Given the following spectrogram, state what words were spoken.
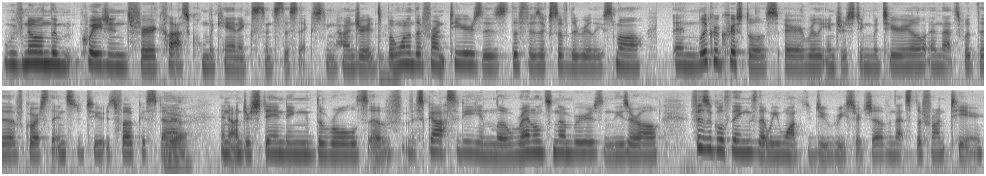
We've known the equations for classical mechanics since the 1600s, but Mhm. one of the frontiers is the physics of the really small. And liquid crystals are a really interesting material, and that's what the, of course, the institute is focused on. Yeah. And understanding the roles of viscosity and low Reynolds numbers, and these are all physical things that we want to do research of, and that's the frontier.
